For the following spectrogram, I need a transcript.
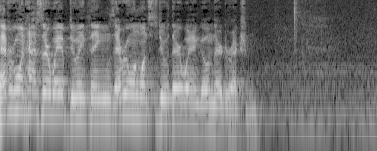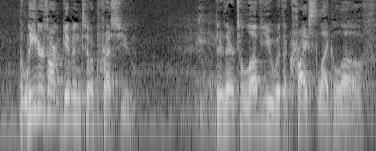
Everyone has their way of doing things, everyone wants to do it their way and go in their direction. But leaders aren't given to oppress you, they're there to love you with a Christ like love.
